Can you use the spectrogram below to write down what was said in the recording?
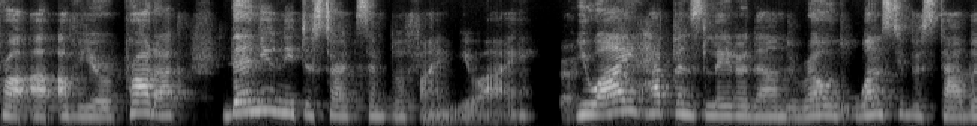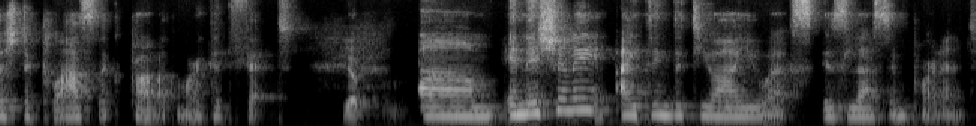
uh, of your product, then you need to start simplifying UI. UI happens later down the road once you've established a classic product market fit. Yep. Um, initially, I think that UI UX is less important.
